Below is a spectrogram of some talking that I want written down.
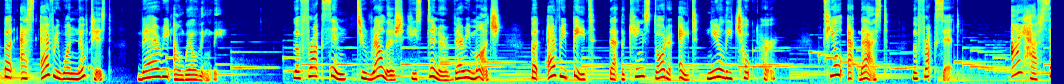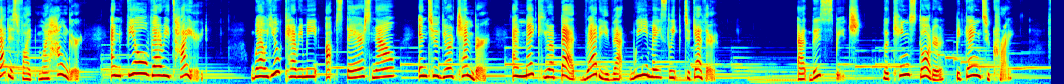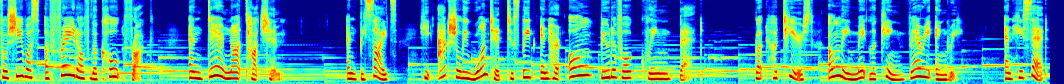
But as everyone noticed, very unwillingly. The frog seemed to relish his dinner very much, but every bit that the king's daughter ate nearly choked her. Till at last, the frog said, I have satisfied my hunger and feel very tired. Will you carry me upstairs now into your chamber and make your bed ready that we may sleep together? At this speech, the king's daughter began to cry, for she was afraid of the cold frog and dared not touch him. And besides, he actually wanted to sleep in her own beautiful clean bed. But her tears only made the king very angry. And he said,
